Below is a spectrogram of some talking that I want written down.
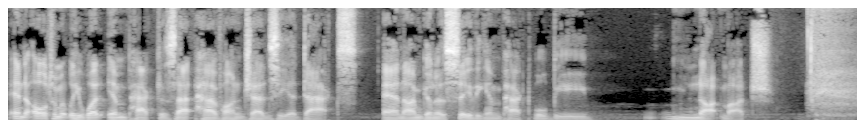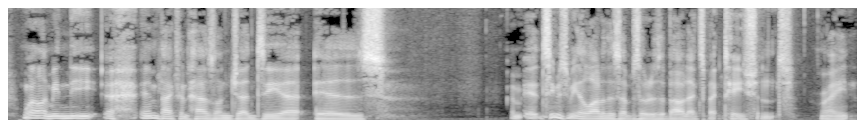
And ultimately, what impact does that have on Jadzia Dax? and I'm going to say the impact will be not much. Well, I mean, the uh, impact it has on Jadzia is. I mean, it seems to me a lot of this episode is about expectations, right?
